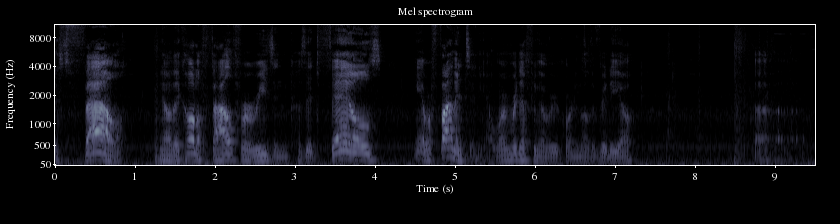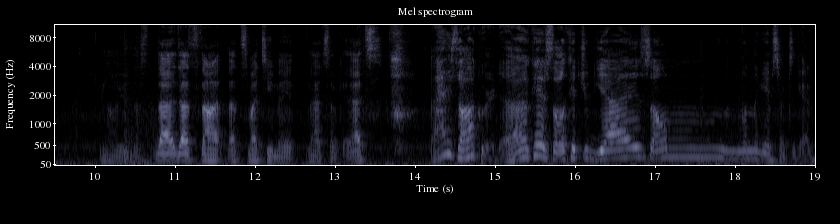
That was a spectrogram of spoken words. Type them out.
It's foul. You know, they call it a foul for a reason, because it fails. Yeah, we're five minutes in. Yeah, we're, we're definitely going to record another video. Uh, no, you're that's, that, that's not, that's my teammate. That's okay. That's, that is awkward. Okay, so I'll catch you guys um, when the game starts again.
